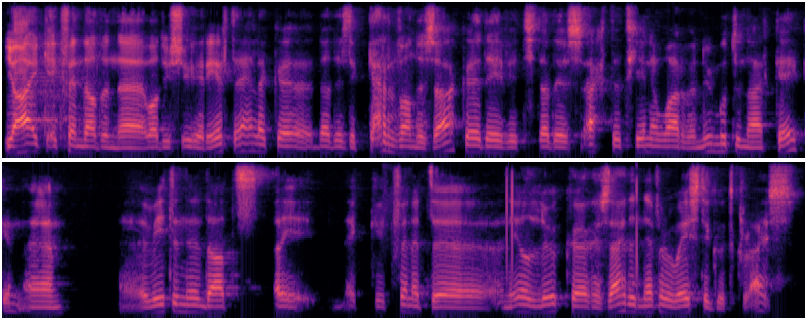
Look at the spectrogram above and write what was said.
Ja, ik, ik vind dat een, uh, wat u suggereert eigenlijk, dat is de kern van de zaak, David. Dat is echt hetgene waar we nu moeten naar kijken. Ehm, wetende dat, ik, ik vind het een heel leuk gezegde, never waste a good crisis.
